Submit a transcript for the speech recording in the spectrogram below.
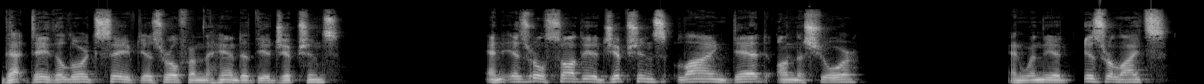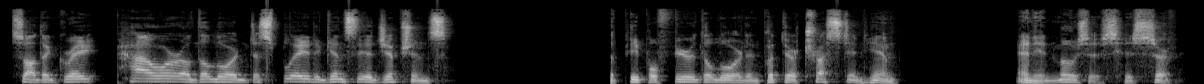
That day the Lord saved Israel from the hand of the Egyptians. And Israel saw the Egyptians lying dead on the shore. And when the Israelites saw the great power of the Lord displayed against the Egyptians, the people feared the Lord and put their trust in him and in Moses, his servant.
